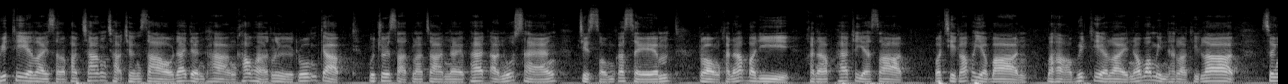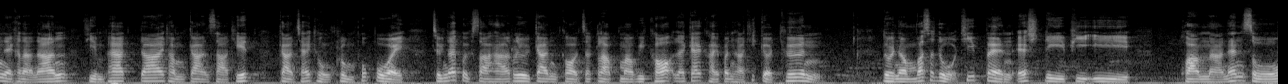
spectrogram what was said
วิทยาลัยสารพัดช่างฉะเชิงเซาได้เดินทางเข้าหารือร่วมกับผู้ช่วยศาสตราจารย์นายแพทย์อนุแสง จิตสมเกษม รองคณะบดี คณะแพทยศาสตร์วชิรพยาบาล มหาวิทยาลัยนวมินทราธิราช ซึ่งในขณะนั้นทีมแพทย์ได้ทำการสาธิต การใช้ถุงคลุมผู้ป่วย จึงได้ปรึกษาหารือกันก่อนจะกลับมาวิเคราะห์และแก้ไขปัญหาที่เกิดขึ้น โดยนำวัสดุที่เป็น HDPE ความหนาแน่นสูง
